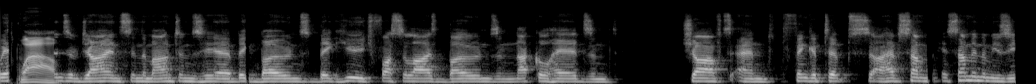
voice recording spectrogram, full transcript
we have wow. tons of giants in the mountains here, big bones, big, huge fossilized bones and knuckleheads and shafts and fingertips. I have some some in the museum,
